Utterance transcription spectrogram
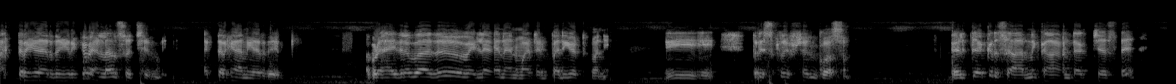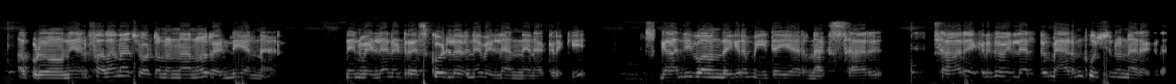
అక్టర్ గారి దగ్గరికి వెళ్ళాల్సి వచ్చింది. అక్టర్ ఖాన్ గారి దగ్గరికి. అప్పుడు హైదరాబాద్ వెళ్ళాను అనమాట పని కట్టుకొని. ఈ ప్రిస్క్రిప్షన్ కోసం. వెళితే అక్కడ సార్ని కాంటాక్ట్ చేస్తే అప్పుడు నేను ఫలానా చోటనున్నాను రండి అన్నారు. నేను వెళ్ళాను డ్రెస్ కోడ్లోనే వెళ్ళాను నేను అక్కడికి. గాంధీ భవన్ దగ్గర మీట్ అయ్యారు నాకు సార్. సార్ ఎక్కడికి వెళ్ళారు. మేడం కూర్చుని ఉన్నారు అక్కడ.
